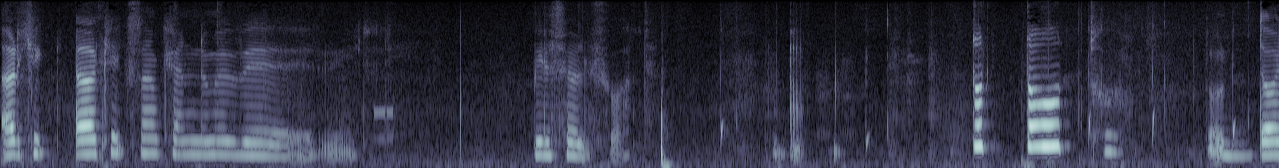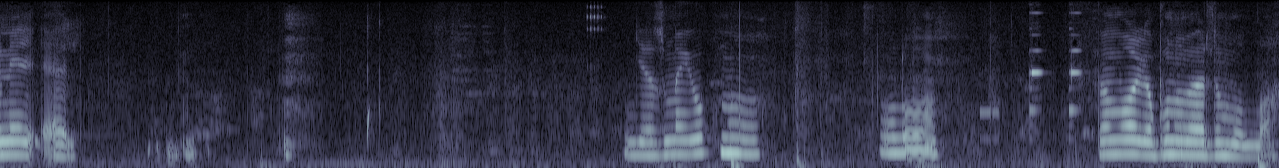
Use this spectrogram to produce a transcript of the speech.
Erkek erkeksem kendimi ver. Bil söyle şu an. Tut tut tut. Dönel. Yazma yok mu? Oğlum. Ben var ya bunu verdim valla.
